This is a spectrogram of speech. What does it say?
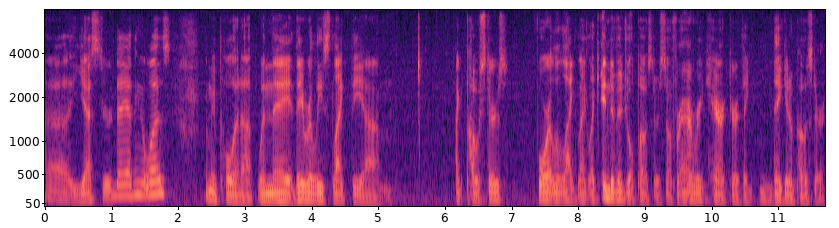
uh, yesterday, I think it was. Let me pull it up. When they they released like the um like posters for like like like individual posters. So for every character, they they get a poster.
